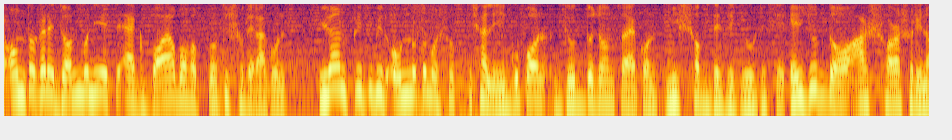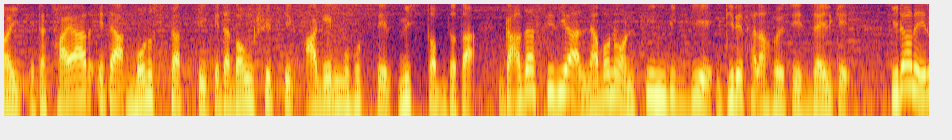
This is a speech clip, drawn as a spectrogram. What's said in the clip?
অন্তকারে জন্ম নিয়েছে এক ভয়াবহ প্রতিশোধের আগুন। ইরান পৃথিবীর অন্যতম শক্তিশালী, গোপন যুদ্ধযন্ত্র এখন নিঃশব্দে জেগে উঠেছে। এই যুদ্ধ আর সরাসরি নয়, এটা ছায়ার এটা মনস্তাত্ত্বিক, এটা ধ্বংসের ঠিক আগের মুহূর্তের নিস্তব্ধতা। গাজা, সিরিয়া, লেবানন তিন দিক দিয়ে ঘিরে ফেলা হয়েছে ইসরায়েলকে। ইরানের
